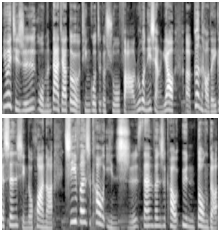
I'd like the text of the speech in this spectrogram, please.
因为其实我们大家都有听过这个说法啊，如果你想要呃更好的一个身形的话呢，七分是靠饮食，三分是靠运动的。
